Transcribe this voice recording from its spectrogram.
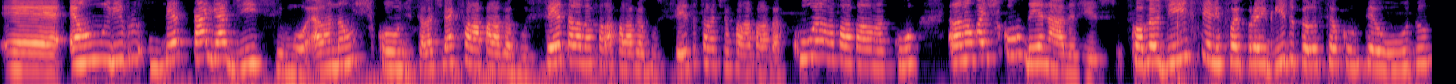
É, é um livro detalhadíssimo. Ela não esconde. Se ela tiver que falar a palavra buceta, ela vai falar a palavra buceta. Se ela tiver que falar a palavra cu, ela vai falar a palavra cu. Ela não vai esconder nada disso. Como eu disse, ele foi proibido pelo seu conteúdo.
